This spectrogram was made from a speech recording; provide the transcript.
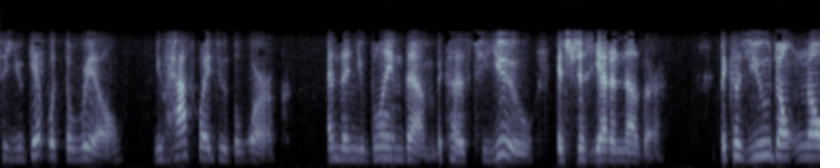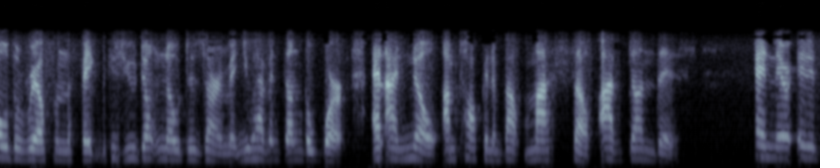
So you get with the real, you halfway do the work, and then you blame them because to you, it's just yet another. Because you don't know the real from the fake, because you don't know discernment. You haven't done the work. And I know I'm talking about myself. I've done this and there it is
